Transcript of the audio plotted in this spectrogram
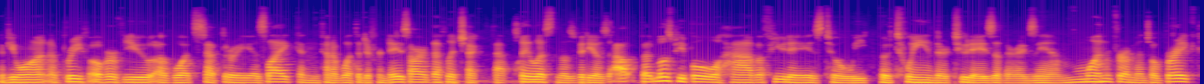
If you want a brief overview of what step three is like and kind of what the different days are, definitely check that playlist and those videos out. But most people will have a few days to a week between their two days of their exam one for a mental break,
